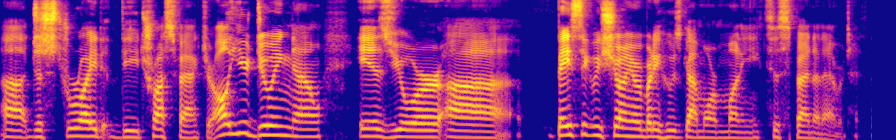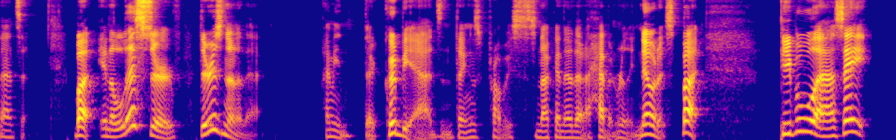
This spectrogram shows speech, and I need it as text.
uh, destroyed the trust factor. All you're doing now is you're uh, basically showing everybody who's got more money to spend on advertising. That's it. But in a listserv, there is none of that. I mean, there could be ads and things probably snuck in there that I haven't really noticed. But people will ask, hey,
